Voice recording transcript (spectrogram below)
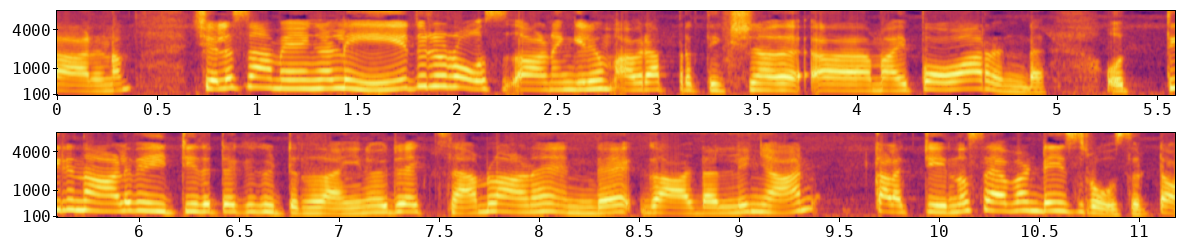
കാരണം ചില സമയങ്ങളിൽ ഏതൊരു റോസ് ആണെങ്കിലും അവർ അപ്രത്യക്ഷമായി പോവാറുണ്ട്. ഒത്തിരി നാൾ വെയിറ്റ് ചെയ്തിട്ടൊക്കെ കിട്ടുന്നത്. അതിനൊരു എക്സാമ്പിളാണ് എന്റെ ഗാർഡനിൽ ഞാൻ കളക്ട് ചെയ്യുന്ന സെവൻ ഡേയ്സ് റോസ് കേട്ടോ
